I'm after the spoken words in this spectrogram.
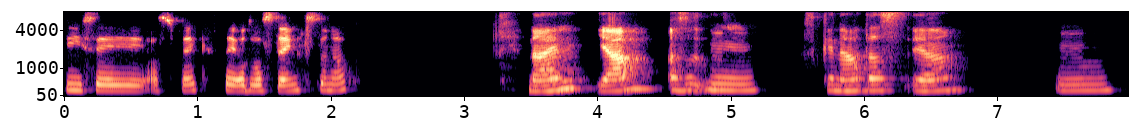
diese Aspekte, oder was denkst du noch? Nein, ja, also mhm. ist genau das, ja. Mhm.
